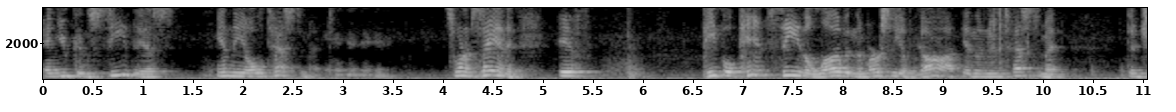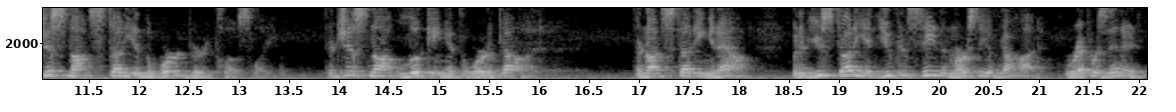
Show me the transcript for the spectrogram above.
And you can see this in the Old Testament. That's what I'm saying. If people can't see the love and the mercy of God in the New Testament, they're just not studying the Word very closely. They're just not looking at the Word of God. They're not studying it out. But if you study it, you can see the mercy of God represented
